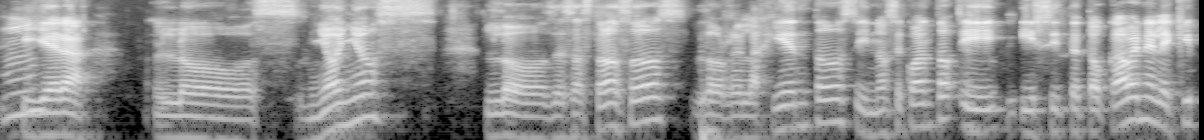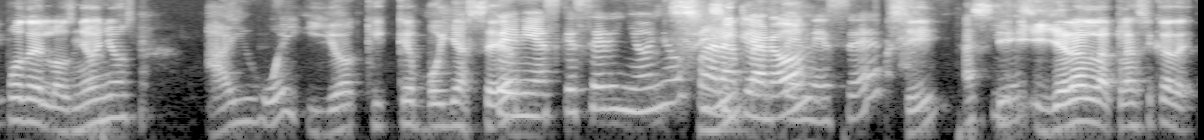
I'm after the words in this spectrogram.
Y mm. era los ñoños, los desastrosos, los relajientos y no sé cuánto. Y, y si te tocaba en el equipo de los ñoños, ay, güey, ¿y yo aquí qué voy a hacer? Tenías que ser ñoño para pertenecer. Sí, así y, es. Y era la clásica de,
